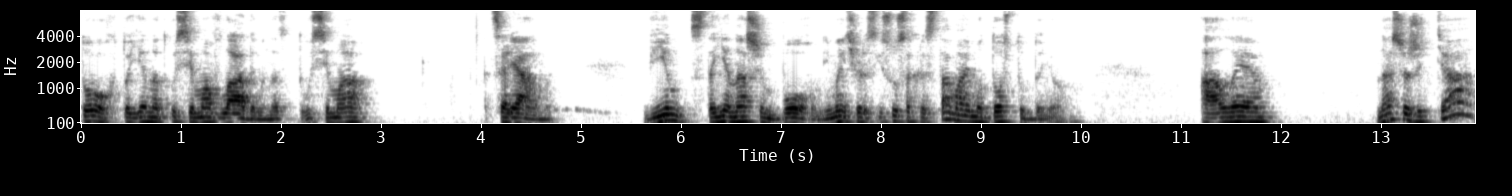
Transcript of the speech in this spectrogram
того, хто є над усіма владами, над усіма царями. Він стає нашим Богом, і ми через Ісуса Христа маємо доступ до Нього. Але наше життя,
